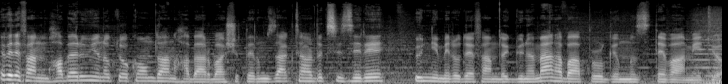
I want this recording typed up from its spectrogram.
Evet efendim haberunya.com'dan haber başlıklarımızı aktardık sizlere. Ünlü Melodi FM'de Güne Merhaba programımız devam ediyor.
